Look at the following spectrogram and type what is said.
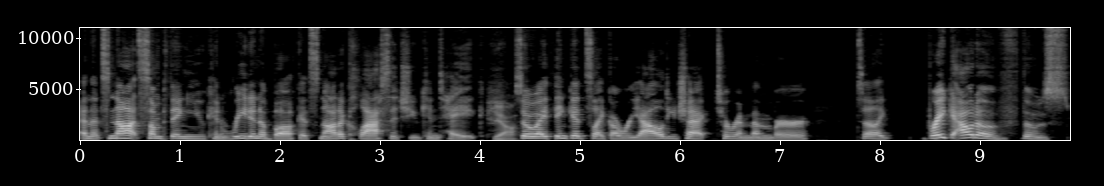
And that's not something you can read in a book. It's not a class that you can take. Yeah. So I think it's like a reality check to remember to like break out of those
